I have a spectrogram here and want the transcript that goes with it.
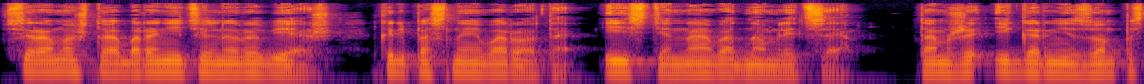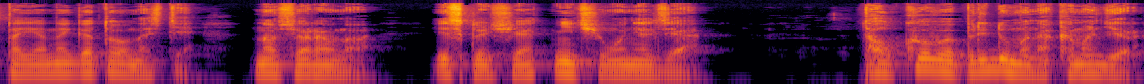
все равно, что оборонительный рубеж, крепостные ворота и стена в одном лице. Там же и гарнизон постоянной готовности. Но все равно, исключать ничего нельзя. «Толково придумано, командир.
